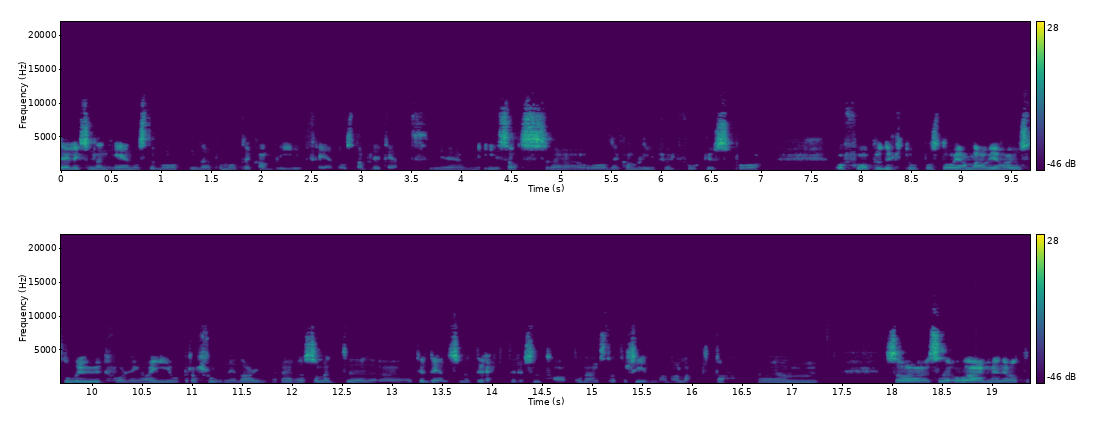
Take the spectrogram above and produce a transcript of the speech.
det, er liksom den eneste måten det på en måte kan bli fred og stabilitet i, i SAS. Uh, og det kan bli fullt fokus på å få produktet opp og stå igjen. Da. Vi har jo store utfordringer i operasjonen i dag, uh, som et, uh, til dels som et direkte resultat av den strategien man har lagt. Da. Um, så, så, og jeg mener jo at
